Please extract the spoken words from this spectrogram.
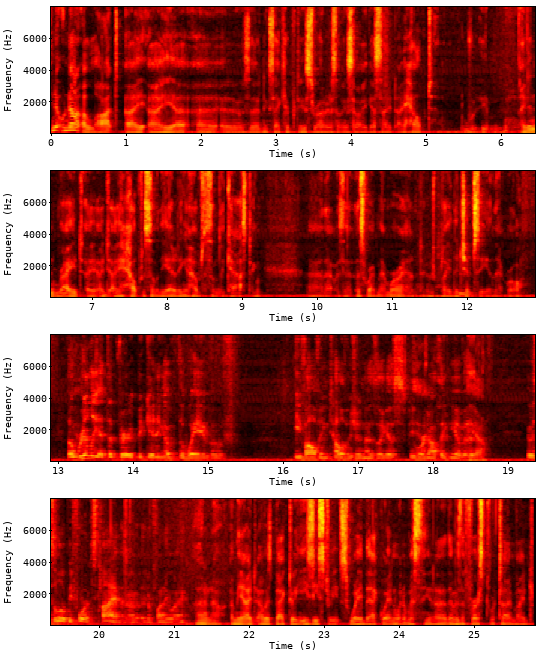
You know, not a lot. I, I, uh, uh, I was an executive producer on it or something, so I guess I, I helped. I didn't write. I, I, I helped with some of the editing. I helped with some of the casting. Uh, that was it. That's where I met Moran, who played the Mm. gypsy in that role. But really, at the very beginning of the wave of evolving television, as I guess people are now thinking of it, Yeah. It was a little before its time in a, in a funny way. I don't know. I mean, I, I was back doing EZ Streets way back when, when it was, you know, that was the first time I'd,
